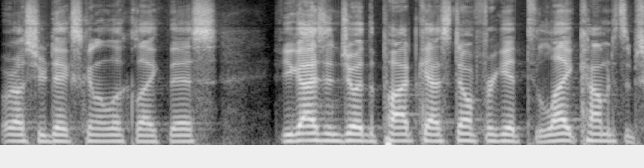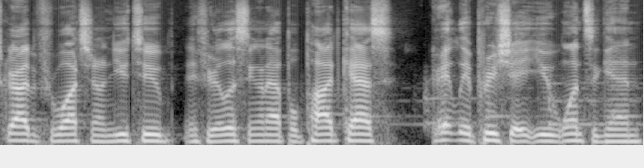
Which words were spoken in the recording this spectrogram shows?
or else your dick's gonna look like this. If you guys enjoyed the podcast, don't forget to like, comment, subscribe if you're watching on YouTube. If you're listening on Apple Podcasts, greatly appreciate you once again.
